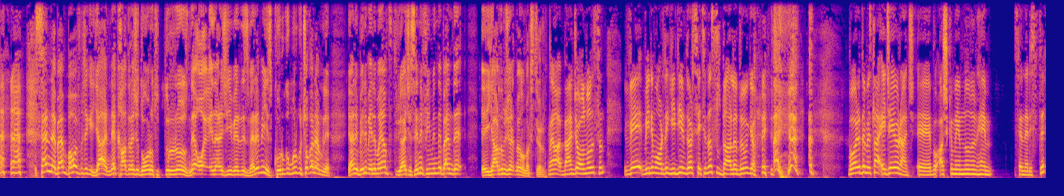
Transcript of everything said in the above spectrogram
senle ben baba filmi çekelim. Ya ne kadrajı doğru tuttururuz. Ne o enerjiyi veririz. Veremeyiz. Kurgu murgu çok önemli. Yani benim elim ayağım titriyor Ayşe. Senin filminde ben de e, yardımcı yönetmen olmak istiyorum. Ya, bence olmalısın ve benim orada 7-24 seti nasıl darladığımı görmelisin. bu arada mesela Ece Öğrenç e, bu Aşkı Memnun'un hem senaristi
